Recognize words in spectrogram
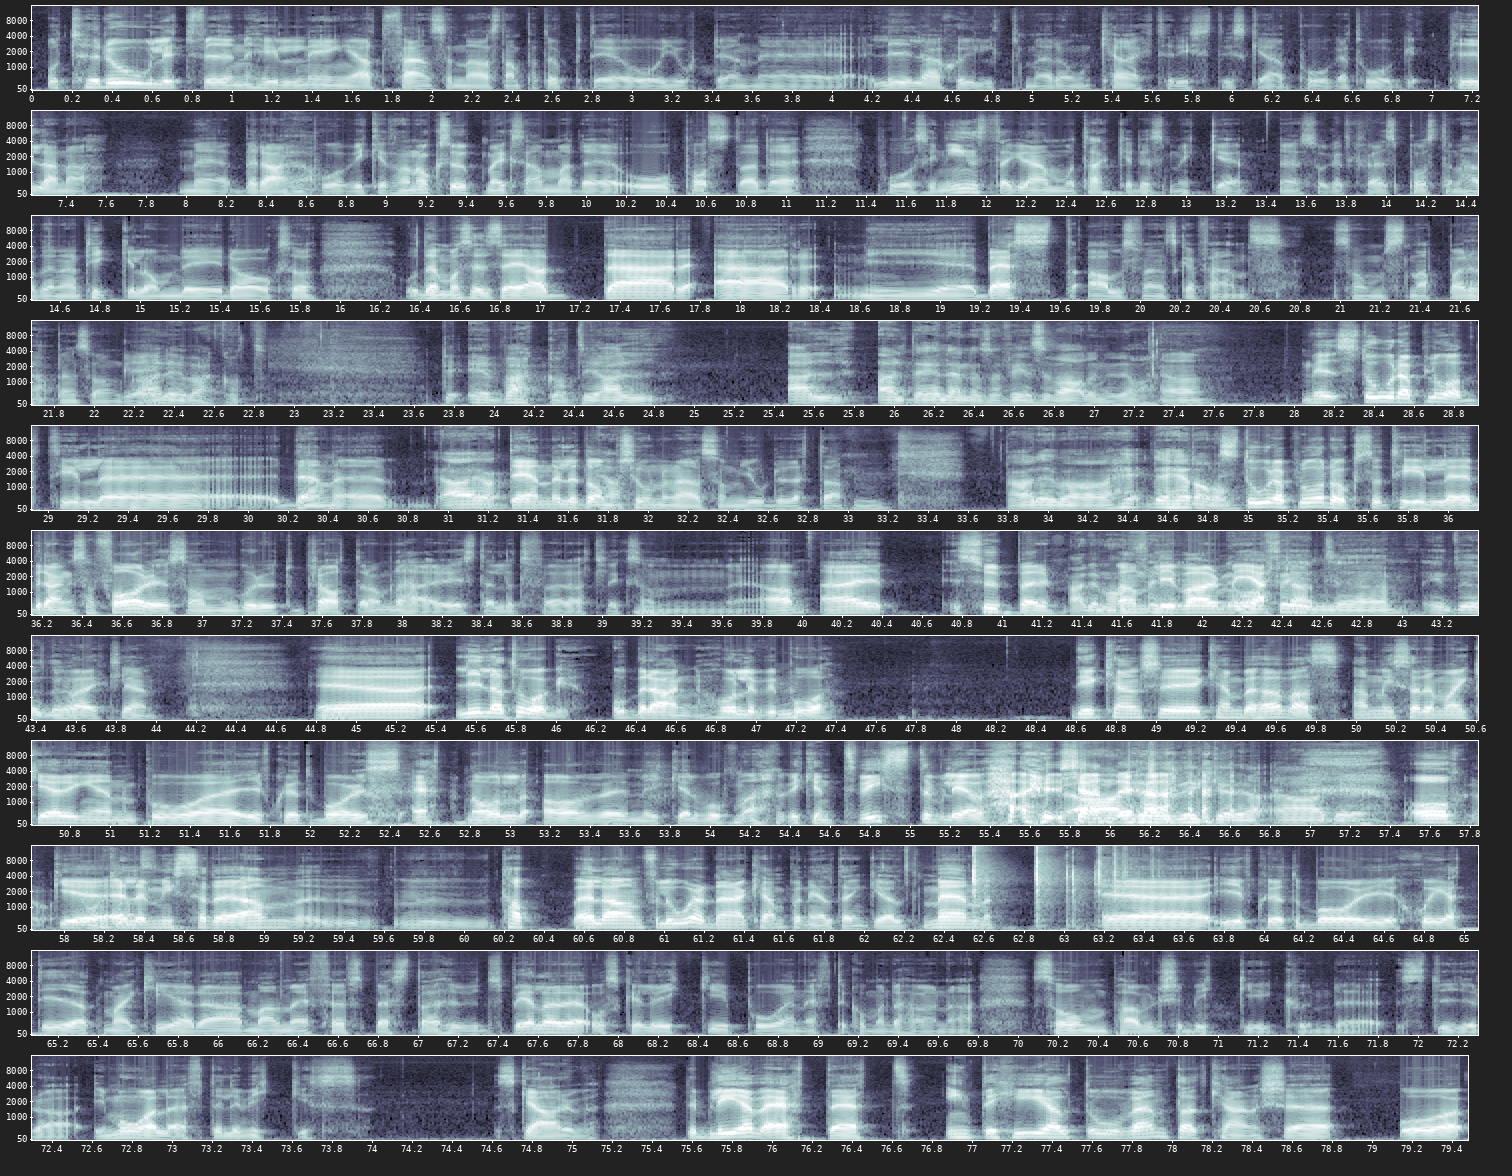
Otroligt fin hyllning att fansen har stampat upp det och gjort en eh, lila skylt med de karaktäristiska Pågatåg-pilarna med Berang ja. på, vilket han också uppmärksammade och postade på sin Instagram och tackade så mycket. Jag såg att Kvällsposten hade en artikel om det idag också. Och där måste jag säga, där är ni eh, bäst allsvenska fans som snappar ja. upp en sån grej. Ja, det är vackert. Det är vackert i all, all, allt elände som finns i världen idag. Ja. Med stor applåd till eh, den, ja. Eh, ja, den eller de personerna som gjorde detta. Mm. Ja, det, var, det hedrar dem. Stor applåd också till eh, Brang Safari som går ut och pratar om det här istället för att liksom, mm. ja, nej, super. Ja, Man fin, blir varm i hjärtat. Fin, uh, intervju, Verkligen. Eh, lila tåg och Brang håller vi mm. på det kanske kan behövas. Han missade markeringen på eh, IFK Göteborgs 1-0 av eh, Mikael Boman. Vilken twist det blev här kände ja, jag. Vilken, ja, det, och, eh, eller missade, han, tapp, eller han förlorade den här kampen helt enkelt. Men eh, IFK Göteborg sket i att markera Malmö FFs bästa huvudspelare Oskar Lewicki på en efterkommande hörna som Pavel Cibicki kunde styra i mål efter Lewickis skarv. Det blev 1-1, inte helt oväntat kanske, och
